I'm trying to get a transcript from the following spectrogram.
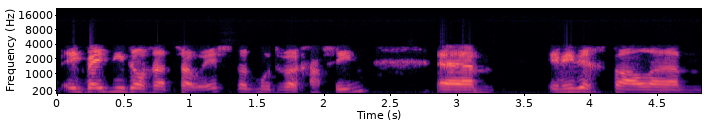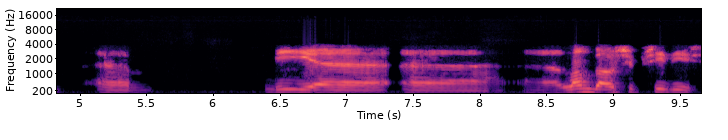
ik weet niet of dat zo is, dat moeten we gaan zien. Um, in ieder geval. Um, die uh, uh, landbouwsubsidies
